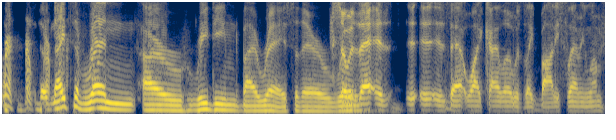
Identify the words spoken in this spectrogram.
The Knights of Ren are redeemed by Rey, so they're. So is that is is that why Kylo was like body slamming them?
